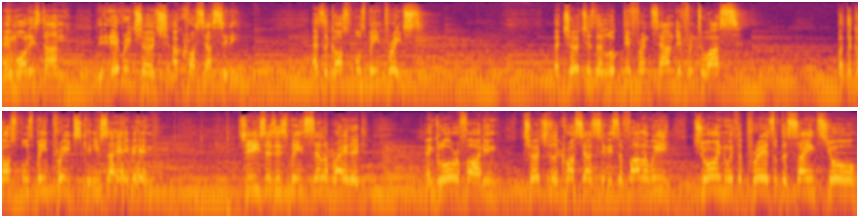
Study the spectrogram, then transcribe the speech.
and what is done in every church across our city. As the gospel's been preached, the churches that look different, sound different to us, but the gospel's been preached. Can you say amen? Jesus is being celebrated and glorified in churches across our city. So, Father, we join with the prayers of the saints, your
